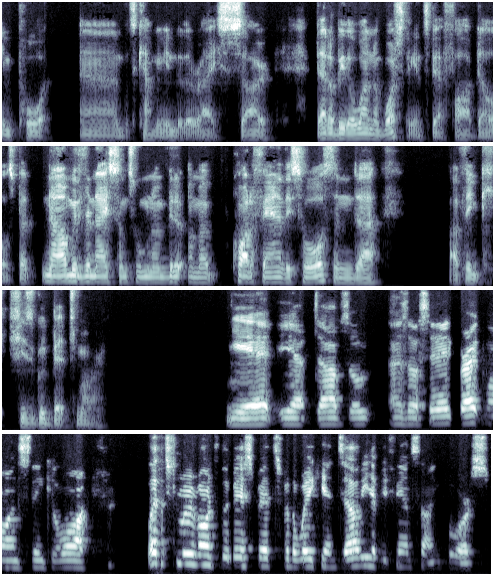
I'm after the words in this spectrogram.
import um, that's coming into the race. So that'll be the one to watch. I think it's about five dollars. But no, I'm with Renaissance Woman. I'm a bit. I'm a quite a fan of this horse, and uh, I think she's a good bet tomorrow. Yeah, yeah, Dub. So as I said, great minds think alike. Let's move on to the best bets for the weekend. Darby, have you found something for us?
